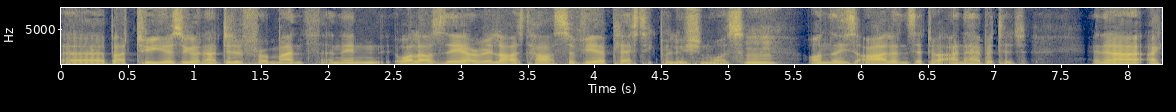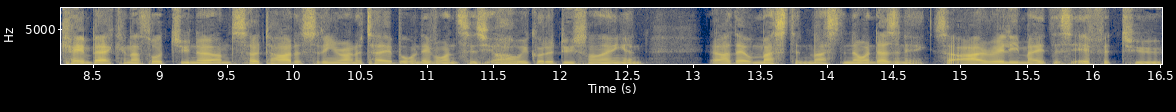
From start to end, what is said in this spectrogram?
uh, about two years ago, and I did it for a month. And then while I was there, I realized how severe plastic pollution was mm. on these islands that were uninhabited. And then I, I, came back and I thought, you know, I'm so tired of sitting around a table when everyone says, "Oh, we've got to do something," and oh, they must and must, and no one does anything. So I really made this effort to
